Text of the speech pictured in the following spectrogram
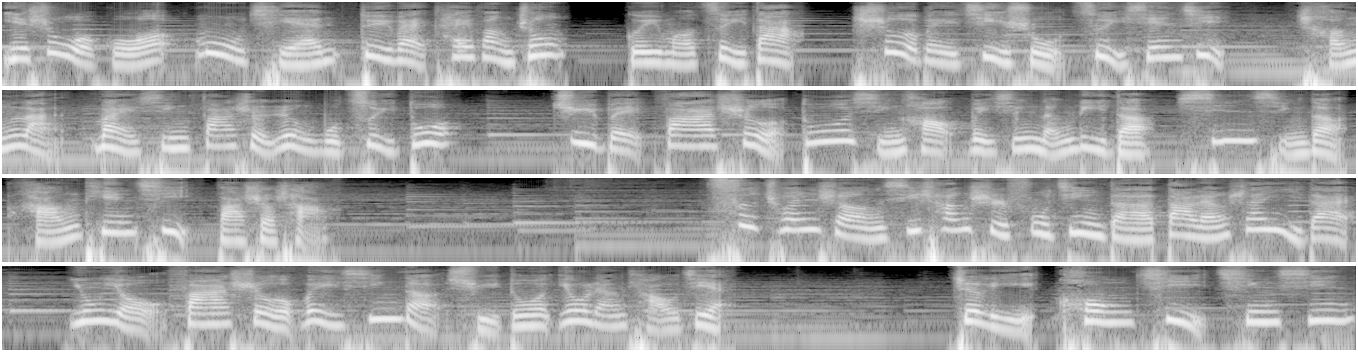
也是我国目前对外开放中规模最大、设备技术最先进。承揽外星发射任务最多、具备发射多型号卫星能力的新型的航天器发射场。四川省西昌市附近的大凉山一带拥有发射卫星的许多优良条件，这里空气清新，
